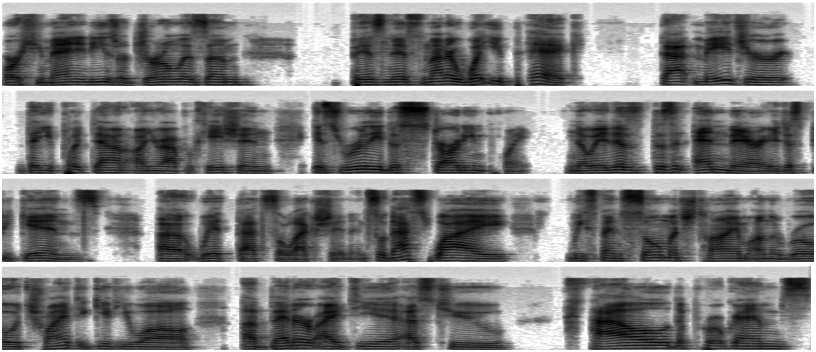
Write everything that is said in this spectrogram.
or humanities or journalism, business, no matter what you pick, that major that you put down on your application is really the starting point. No, it is doesn't end there. It just begins uh, with that selection. And so that's why we spend so much time on the road trying to give you all a better idea as to how the programs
